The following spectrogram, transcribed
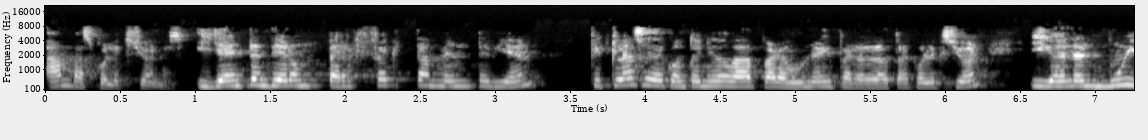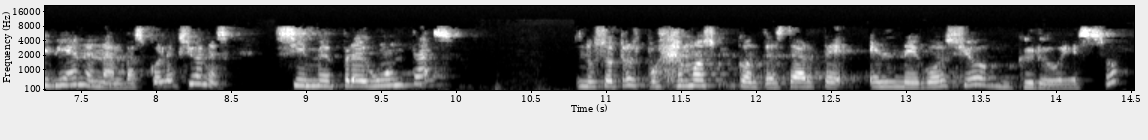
ambas colecciones y ya entendieron perfectamente bien qué clase de contenido va para una y para la otra colección y ganan muy bien en ambas colecciones. Si me preguntas, nosotros podemos contestarte, el negocio grueso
